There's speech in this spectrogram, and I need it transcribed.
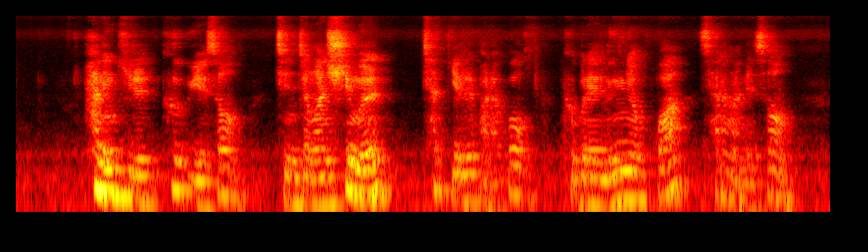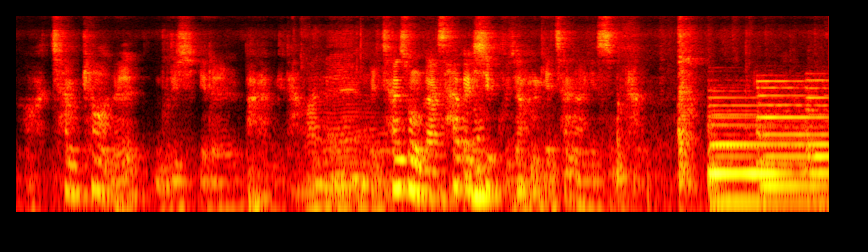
하는 길 그 위에서 진정한 쉼을 찾기를 바라고 그분의 능력과 사랑 안에서 어, 참 평안을 누리시기를 바랍니다. 우리 찬송가 419장 함께 찬양하겠습니다.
